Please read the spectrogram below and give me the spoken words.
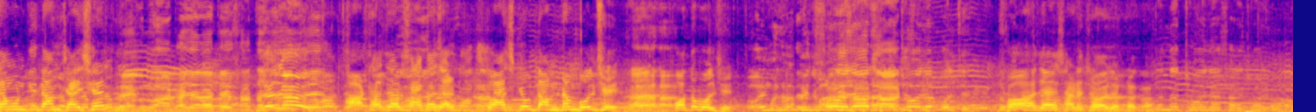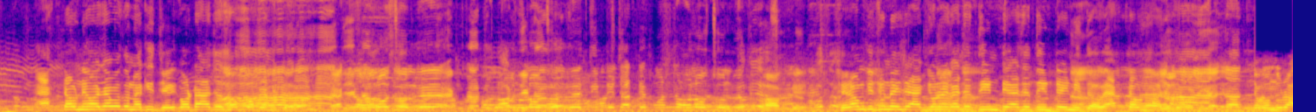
কেমন কি দাম চাইছেন আট হাজার সাত হাজার তো আজকেও দাম টাম বলছে কত বলছে ছ হাজার সাড়ে ছ হাজার টাকা একটাও নেওয়া যাবে তো নাকি যে কটা আছে সব কটা নিতে হবে একটা হলেও চলবে একটা দুটো যেটা চলবে তিনটে চারটে পাঁচটা হলেও চলবে ওকে সেরকম কিছু নেই যে একজনের কাছে তিনটে আছে তিনটেই নিতে হবে একটাও নেওয়া যাবে আচ্ছা বন্ধুরা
